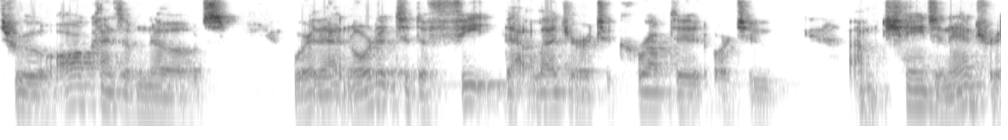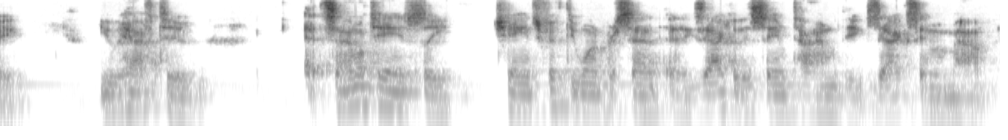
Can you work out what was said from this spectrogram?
through all kinds of nodes, where that in order to defeat that ledger or to corrupt it or to um, change an entry, you have to simultaneously change 51% at exactly the same time with the exact same amount.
